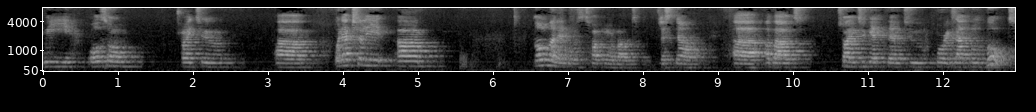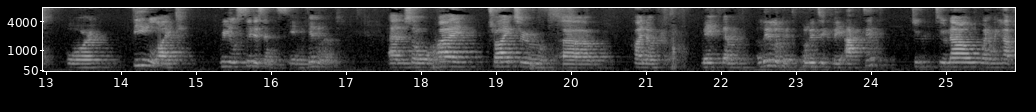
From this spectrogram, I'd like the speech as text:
we also try to, uh, what actually um, was talking about just now, uh, about trying to get them to, for example, vote or feel like real citizens in Finland. And so I try to uh, kind of make them a little bit politically active to, to now when we have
